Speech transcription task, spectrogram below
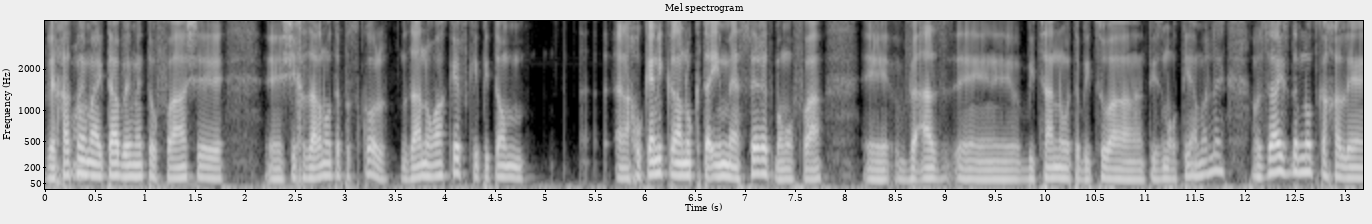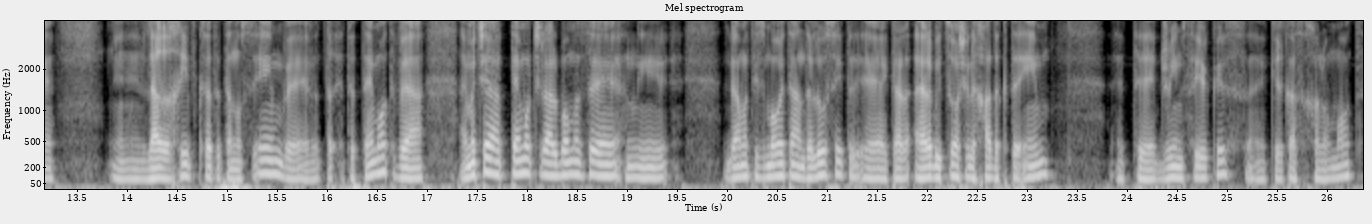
ואחת מהן הייתה באמת הופעה ששחזרנו את הפסקול. זה היה נורא כיף, כי פתאום אנחנו כן הקראנו קטעים מהסרט במופע, אה, ואז אה, ביצענו את הביצוע התזמורתי המלא, אבל זו ההזדמנות ככה ל... אה, להרחיב קצת את הנושאים ואת התמות, והאמת שהתמות של האלבום הזה, אני גם התזמורת האנדלוסית, אה, הייתה, היה לה ביצוע של אחד הקטעים, את uh, Dream Circus, uh, קרקס החלומות,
